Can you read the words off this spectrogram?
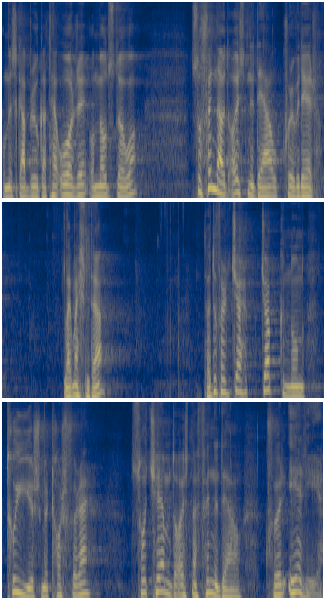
om vi skal bruka til året og møtstøvå, så finner vi ut øysene det av hvor vi er. Legg meg til det. Da du får gjøk noen tøyer som er tors for deg, så kommer du også å finne det av hver er jeg.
